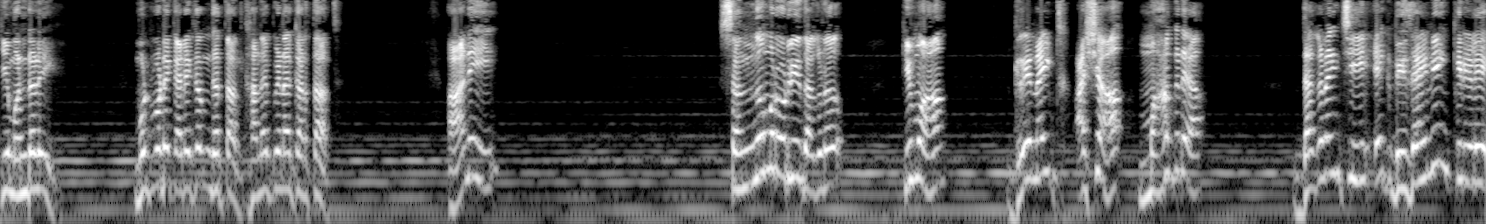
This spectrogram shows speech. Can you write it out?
ही मंडळी मोठमोठे कार्यक्रम घेतात खाण्यापिणं करतात. आणि संगमरोरी दगड किंवा ग्रेनाइट अशा महागड्या दगडांची एक डिझायनिंग केलेले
